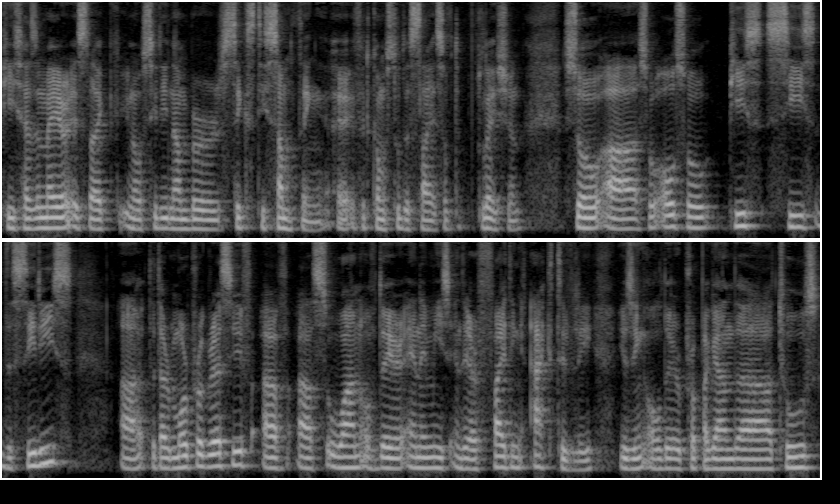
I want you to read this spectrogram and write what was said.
PiS has a mayor is like you know city number sixty something uh, if it comes to the size of the population. So uh, so also PiS sees the cities. Uh, that are more progressive as one of their enemies, and they are fighting actively using all their propaganda tools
